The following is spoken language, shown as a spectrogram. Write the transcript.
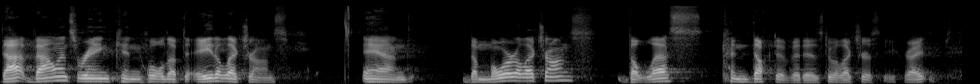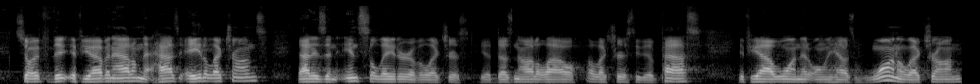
that valence ring can hold up to eight electrons. And the more electrons, the less conductive it is to electricity, right? So if, the, if you have an atom that has eight electrons, that is an insulator of electricity. It does not allow electricity to pass. If you have one that only has one electron,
